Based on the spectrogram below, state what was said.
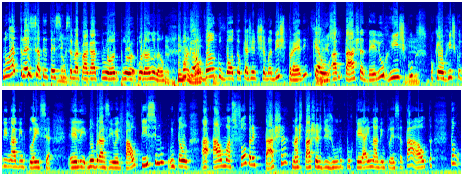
não é 13,75 que você vai pagar por ano, por, por ano não. É porque o banco bota o que a gente chama de spread, que é o, a taxa dele, o risco, Isso. porque o risco de inadimplência, ele, no Brasil, ele está altíssimo, então há, há, uma sobretaxa nas taxas de juro, porque a inadimplência está alta. Então,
